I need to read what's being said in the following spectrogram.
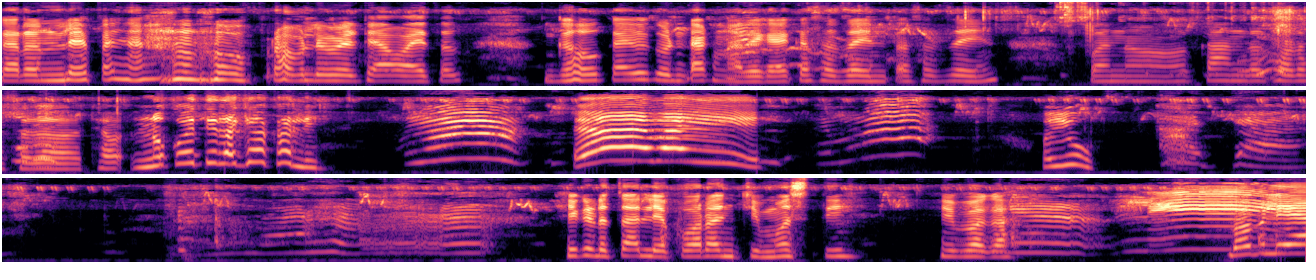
कारण लय पण प्रॉब्लेम आहे ठेवायचाच गहू काय विकून टाकणार आहे काय कसा जाईन तसा जाईन. पण कांदा थोडासा ठेव. नको तिला घ्या खाली. ए बाई! अयो इकडे चालली पोरांची मस्ती. हे बघा. बबल्या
